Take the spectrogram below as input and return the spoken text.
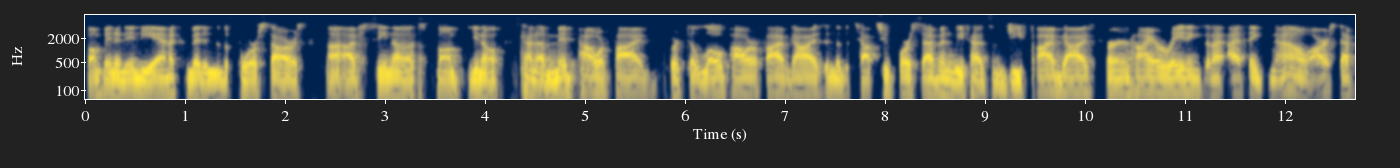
bumping an Indiana commit into the four stars. Uh, I've seen us bump, you know, kind of mid power five or to low power five guys into the top two, four, seven. We've had some G5 guys earn higher ratings. And I, I think now our staff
